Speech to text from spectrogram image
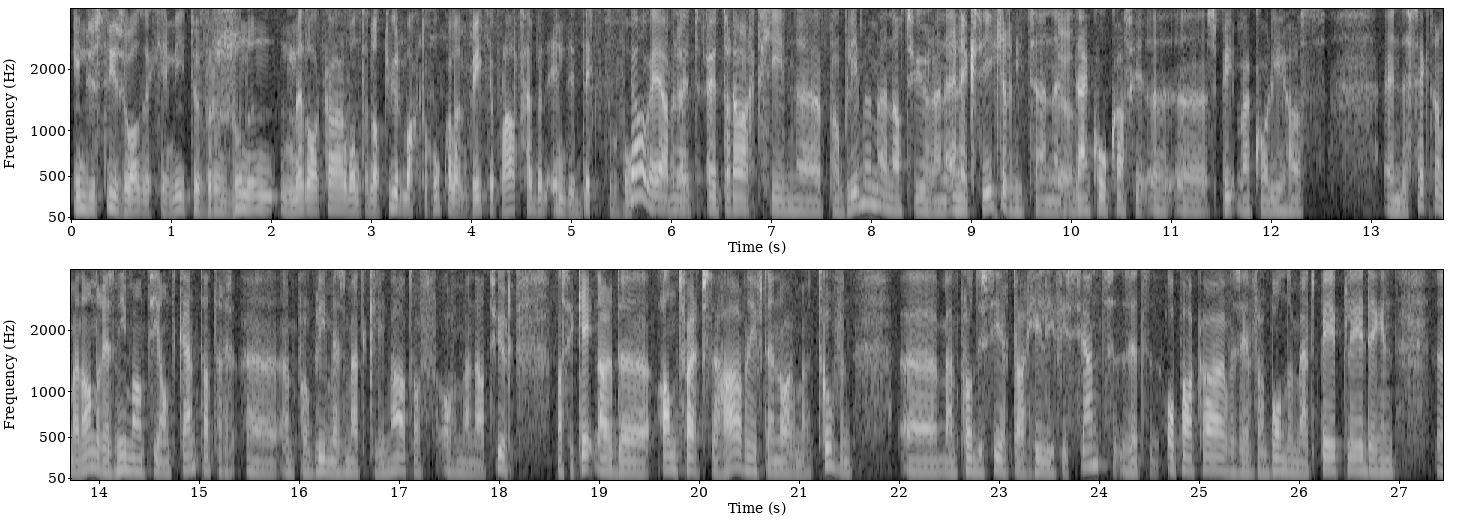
industrie zoals de chemie te verzoenen met elkaar? Want de natuur mag toch ook wel een beetje plaats hebben in de dichtbevolking. Ja, wij hebben uit, uiteraard geen uh, problemen met natuur. En, en ik zeker niet. En ja. ik denk ook als je spreekt met collega's in de sector. Met anderen is niemand die ontkent dat er uh, een probleem is met klimaat of, of met natuur. Maar als je kijkt naar de Antwerpse haven, heeft enorme troeven. Uh, men produceert daar heel efficiënt, zitten op elkaar, we zijn verbonden met pijpleidingen. Uh,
